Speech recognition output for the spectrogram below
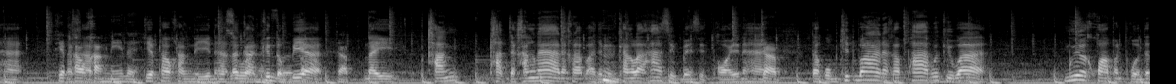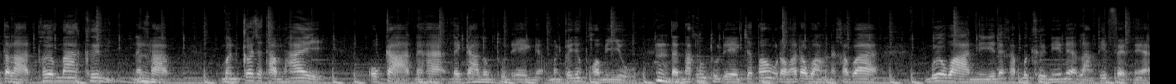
ะฮะเทียบเท่าะครั้งนี้เลยเทียบเท่าครั้งนี้นะฮะสู้และการขึ้นดอกเบี้ยครับในครั้งถัดจากครั้งหน้านะครับอาจจะเป็นครั้งละ 50 basis point นะฮะครับแต่ผมคิดว่านะครับภาพก็คือว่าเมื่อความผันผวนในตลาดเพิ่มมากขึ้นนะครับ มันก็จะทำให้ โอกาสนะฮะในการลงทุนเองเนี่ยมันก็ยังพอมีอยู่อืมแต่นักลงทุนเองจะต้องระมัดระวังนะครับว่าเมื่อวานนี้นะครับเมื่อคืนนี้เนี่ยหลังที่เฟดเนี่ย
